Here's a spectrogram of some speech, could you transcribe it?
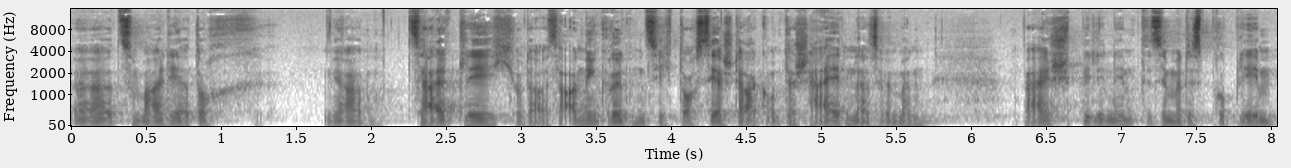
äh, zumal die ja doch ja, zeitlich oder aus anderen Gründen sich doch sehr stark unterscheiden. Also wenn man Beispiele nimmt, ist immer das Problem,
